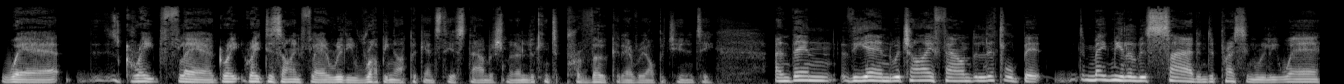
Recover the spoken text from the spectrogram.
where there's great flair, great great design flair, really rubbing up against the establishment and looking to provoke at every opportunity. And then the end, which I found a little bit, made me a little bit sad and depressing, really, where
